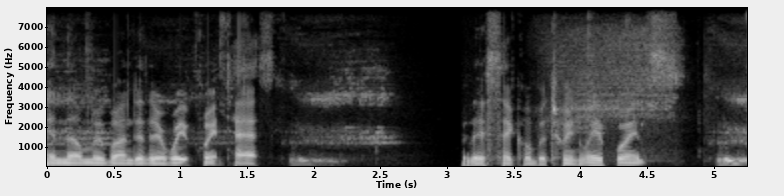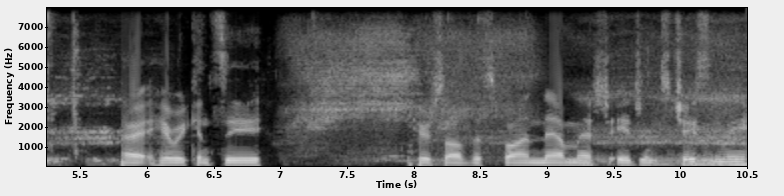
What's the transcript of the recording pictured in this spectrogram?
and they'll move on to their waypoint task, where they cycle between waypoints. All right, here we can see. Here's all the spawn nav mesh agents chasing me.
